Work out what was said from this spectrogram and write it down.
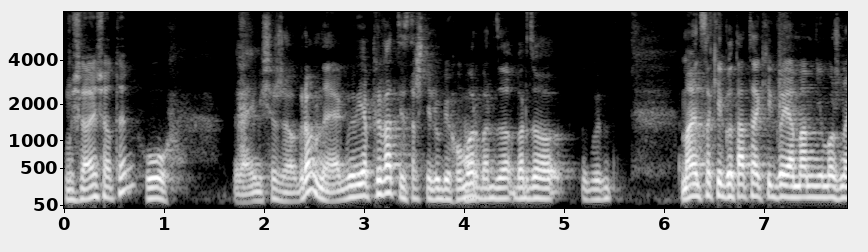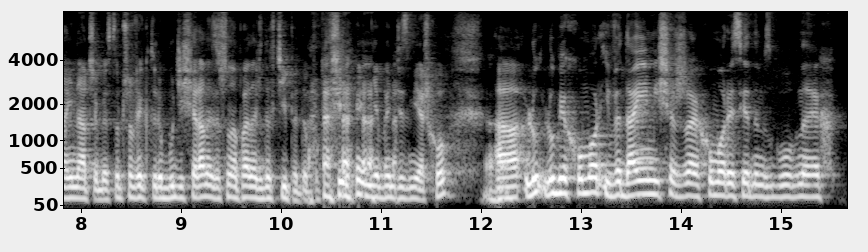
Myślałeś o tym? Uff, wydaje mi się, że ogromne. Jakby ja prywatnie strasznie lubię humor, bardzo, bardzo jakby, mając takiego tata, jakiego ja mam, nie można inaczej, bo jest to człowiek, który budzi się rano i zaczyna opowiadać dowcipy, dopóki się nie będzie zmierzchu. A, lu, lubię humor i wydaje mi się, że humor jest jednym z głównych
